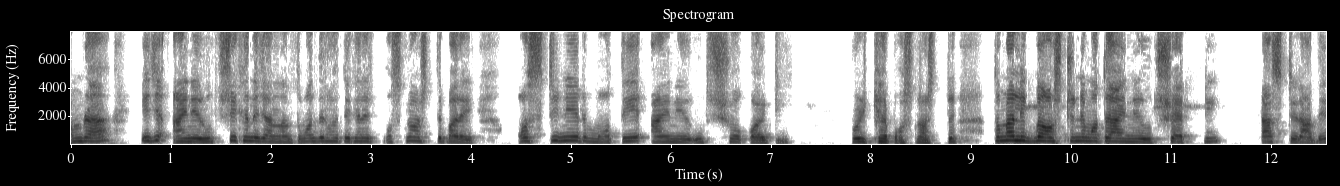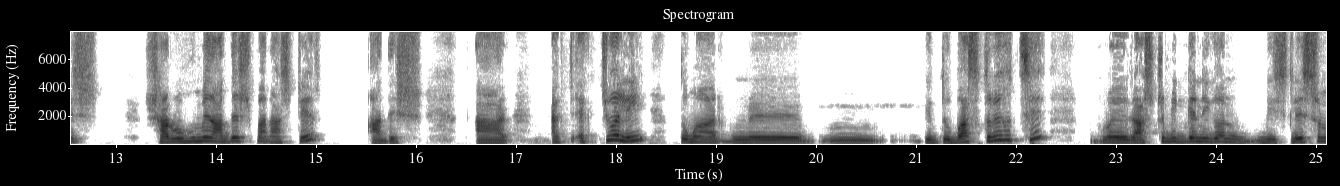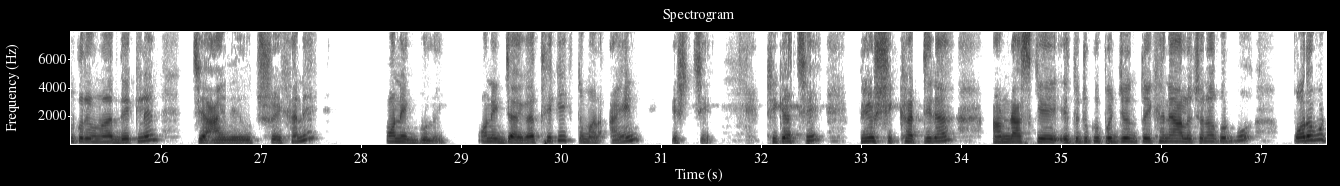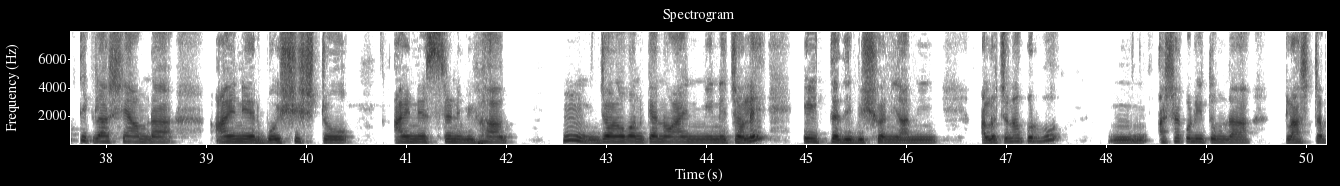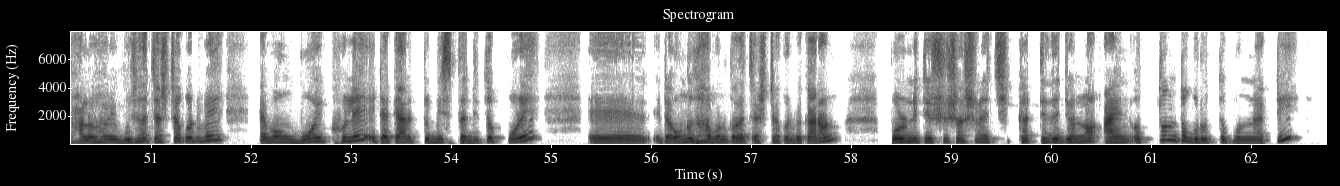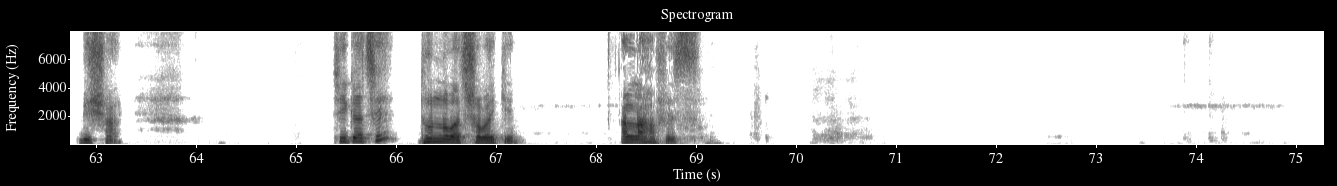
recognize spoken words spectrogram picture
আমরা এই যে আইনের উৎস এখানে জানলাম, তোমাদের হয়তো এখানে প্রশ্ন আসতে পারে, অস্টিনের মতে আইনের উৎস কয়টি? পরীক্ষায় প্রশ্ন আসতে তোমরা লিখবে অস্টিনের মতে আইনের উৎস একটি, রাষ্ট্রের আদেশ। সার্বভৌমের আদেশ বা রাষ্ট্রের আদেশ। আর অ্যাকচুয়ালি তোমার কিন্তু বাস্তবে হচ্ছে রাষ্ট্রবিজ্ঞানীগণ বিশ্লেষণ করে ওনারা দেখলেন যে আইনের উৎস এখানে অনেকগুলোই, অনেক জায়গা থেকেই তোমার আইন এসছে। ঠিক আছে? প্রিয় শিক্ষার্থীরা, আমরা আজকে এতটুকু পর্যন্ত এখানে আলোচনা করব। পরবর্তী ক্লাসে আমরা আইনের বৈশিষ্ট্য, আইনের শ্রেণি বিভাগ হুম, জনগণ কেন আইন মেনে চলে? এই ইত্যাদি বিষয় নিয়ে আমি আলোচনা করব। আশা করি তোমরা ক্লাসটা ভালোভাবে বোঝার চেষ্টা করবে এবং বই খুলে এটাকে আরেকটু বিস্তারিত পড়ে এটা অনুধাবন করার চেষ্টা করবে। কারণ পরিণতি সুশাসনের শিক্ষার্থীদের জন্য আইন অত্যন্ত গুরুত্বপূর্ণ একটি বিষয়। ঠিক আছে? ধন্যবাদ সবাইকে। আল্লাহ হাফিজ।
